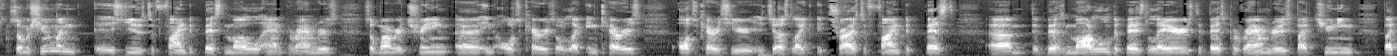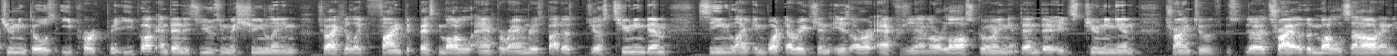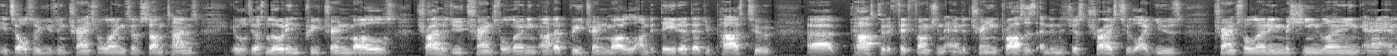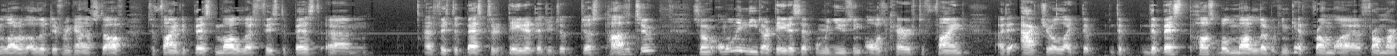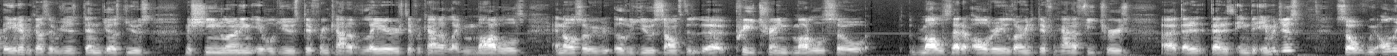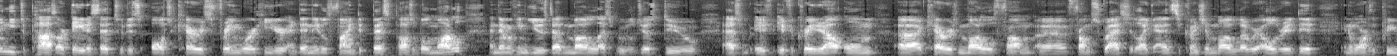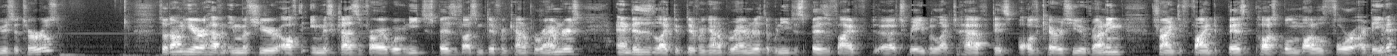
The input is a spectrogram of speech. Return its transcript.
So machine learning is used to find the best model and parameters. So when we're training uh, in AutoKeras or like in Keras, AutoKeras here is just like it tries to find the best um, the best model, the best layers, the best parameters by tuning by tuning those epoch per epoch, and then it's using machine learning to actually like find the best model and parameters by just, just tuning them, seeing like in what direction is our accuracy and our loss going, and then there it's tuning in, trying to uh, try other models out, and it's also using transfer learning. So sometimes it will just load in pre-trained models, try to do transfer learning on that pre-trained model on the data that you pass to uh, pass to the fit function and the training process and then it just tries to like use transfer learning machine learning and, and, a lot of other different kind of stuff to find the best model that fits the best um, that fits the best to the data that you just, just pass it to. So we only need our data set when we're using AutoKeras to find uh, the actual like the, the the best possible model that we can get from uh, from our data because it will just then just use machine learning it will use different kind of layers different kind of like models and also it will use some of the uh, pre-trained models. So models that have already learned different kind of features uh, that, is, that is in the images. So we only need to pass our data set to this AutoKeras framework here and then it'll find the best possible model and then we can use that model as we will just do as if, if we created our own uh, Keras model from uh, from scratch like a sequential model that we already did in one of the previous tutorials. So down here I have an image here of the image classifier where we need to specify some different kind of parameters and this is like the different kind of parameters that we need to specify uh, to be able like to have this AutoKeras here running, trying to find the best possible model for our data.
